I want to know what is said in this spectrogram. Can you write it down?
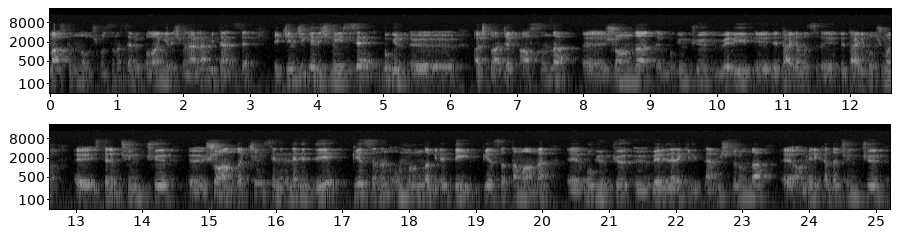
baskının oluşmasına sebep olan gelişmelerden bir tanesi. İkinci gelişme ise bugün e, açıklanacak. Aslında e, şu anda e, bugünkü veriyi e, detaylamız, e, detaylı konuşmak e, isterim. Çünkü e, şu anda kimsenin ne dediği piyasanın umurunda bile değil. Piyasa tamamen e, bugünkü e, verilere kilitlenmiş durumda. E, Amerika'da çünkü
